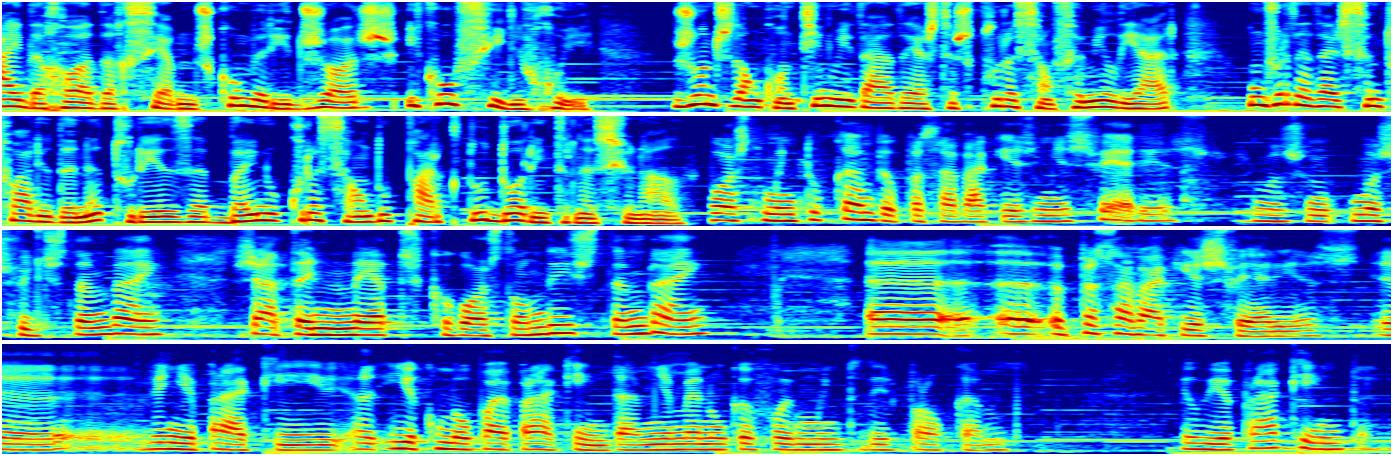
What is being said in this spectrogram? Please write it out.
Aida Roda recebe-nos com o marido Jorge e com o filho Rui. Juntos dão continuidade a esta exploração familiar, um verdadeiro santuário da natureza, bem no coração do Parque do Douro Internacional. Gosto muito do campo, eu passava aqui as minhas férias, os meus, meus filhos também. Já tenho netos que gostam disto também. Uh, uh, passava aqui as férias, uh, vinha para aqui, ia com o meu pai para a quinta. A minha mãe nunca foi muito de ir para o campo. Eu ia para a quinta,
